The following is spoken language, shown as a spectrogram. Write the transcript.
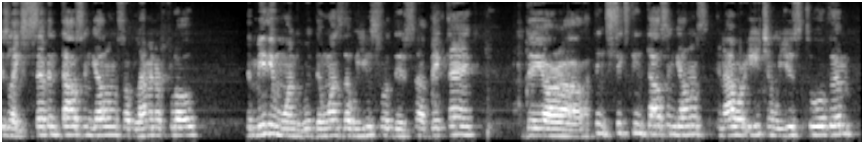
is like 7,000 gallons of laminar flow. The medium one, the ones that we use for this uh, big tank, they are uh, I think 16,000 gallons an hour each, and we use two of them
